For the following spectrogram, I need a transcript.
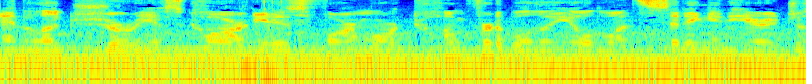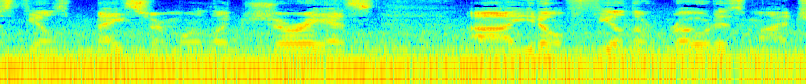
and luxurious car. It is far more comfortable than the old one. Sitting in here, it just feels nicer, more luxurious. Uh, you don't feel the road as much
